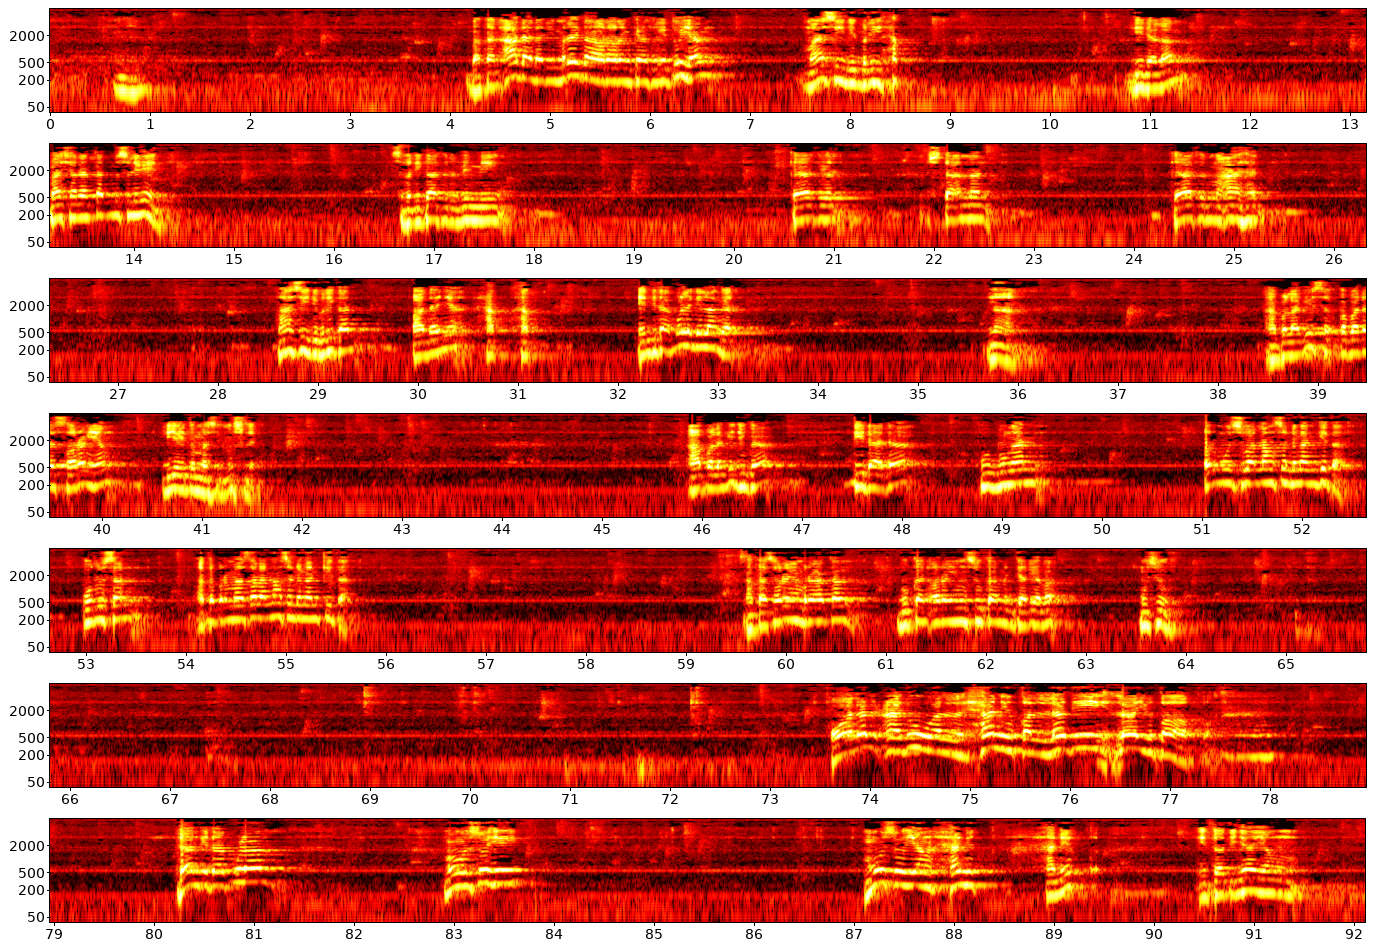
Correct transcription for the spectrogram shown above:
Hmm. Bahkan ada dari mereka orang-orang kafir itu yang masih diberi hak di dalam masyarakat muslimin. Seperti kafir zimmi, kafir musta'man, kafir mu'ahad, masih diberikan padanya hak-hak yang tidak boleh dilanggar. Nah, apalagi kepada seorang yang dia itu masih muslim. Apalagi juga tidak ada hubungan permusuhan langsung dengan kita, urusan atau permasalahan langsung dengan kita. Maka seorang yang berakal bukan orang yang suka mencari apa? Musuh. Walal adu wal haniq alladhi la yutaq. Dan tidak pula memusuhi musuh yang hanik hanik itu artinya yang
